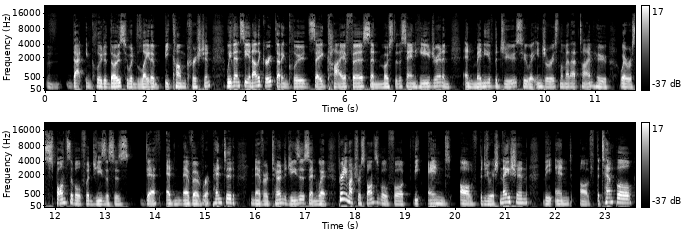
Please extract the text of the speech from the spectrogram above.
That included those who would later become Christian. We then see another group that includes, say, Caiaphas and most of the Sanhedrin and, and many of the Jews who were in Jerusalem at that time who were responsible for Jesus's death and never repented, never turned to Jesus, and were pretty much responsible for the end of the Jewish nation, the end of the temple,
